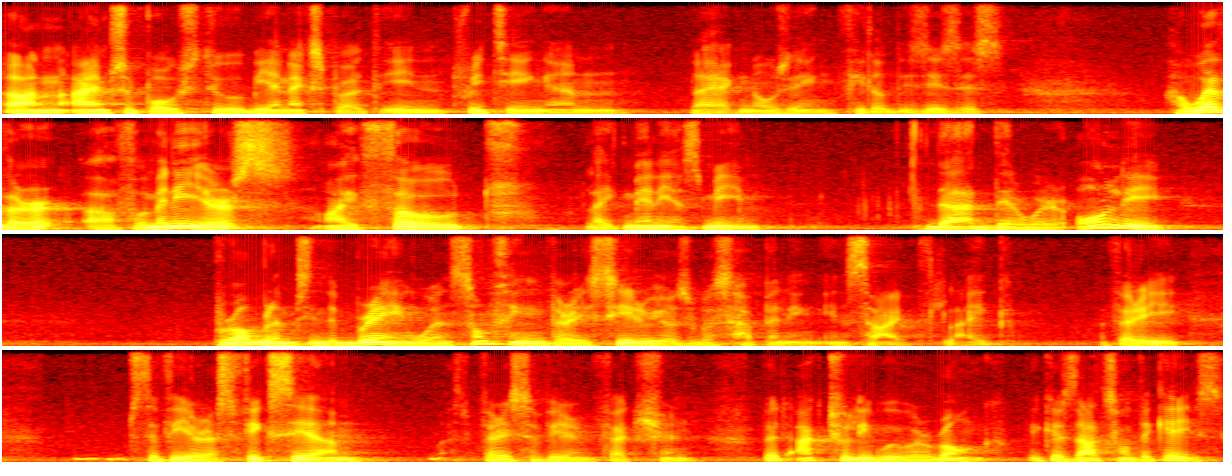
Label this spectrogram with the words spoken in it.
and I am supposed to be an expert in treating and diagnosing fetal diseases. However, uh, for many years, I thought, like many as me, that there were only problems in the brain when something very serious was happening inside, like a very severe asphyxia, very severe infection. But actually, we were wrong, because that's not the case.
